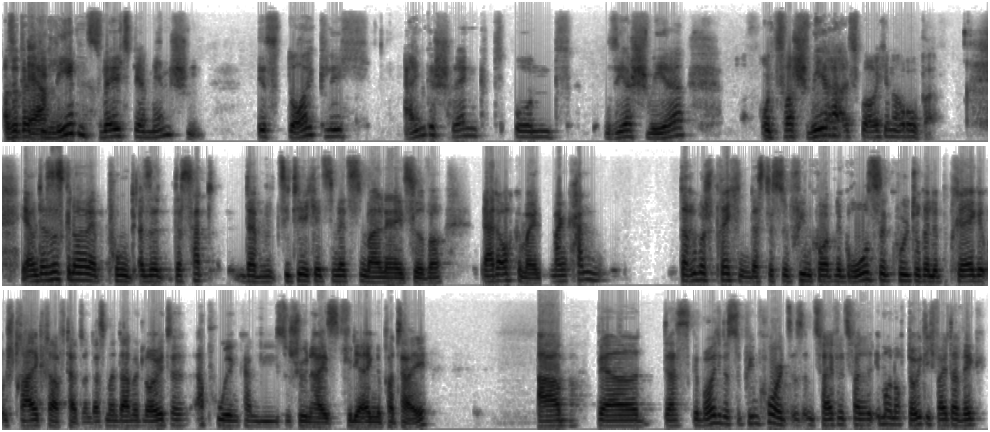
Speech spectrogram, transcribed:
Also ja. die Lebenswelt der Menschen ist deutlich eingeschränkt und sehr schwer. Und zwar schwerer als bei euch in Europa. Ja, und das ist genau der Punkt. Also das hat, da zitiere ich jetzt zum letzten Mal Nate Silver, er hat auch gemeint, man kann darüber sprechen, dass das Supreme Court eine große kulturelle Präge und Strahlkraft hat und dass man damit Leute abholen kann, wie es so schön heißt, für die eigene Partei. Aber das Gebäude des Supreme Courts ist im Zweifelsfall immer noch deutlich weiter weg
